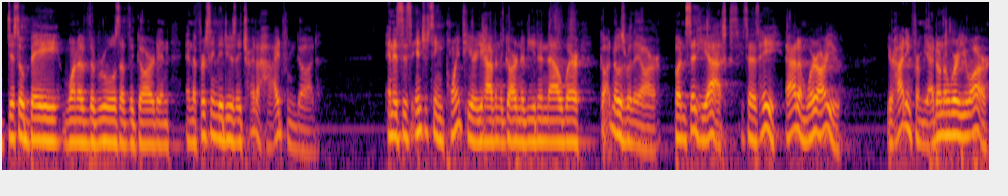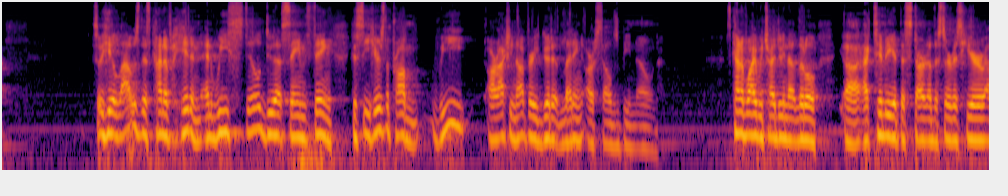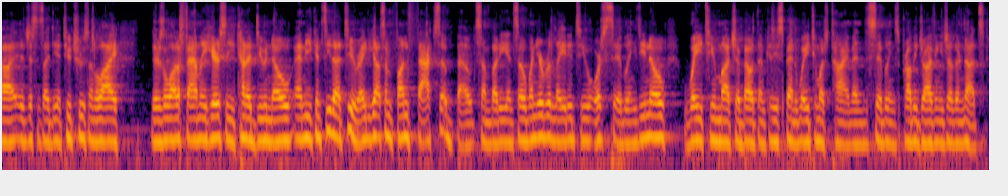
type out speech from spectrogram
disobey one of the rules of the garden, and the first thing they do is they try to hide from God. And it's this interesting point here you have in the Garden of Eden now where God knows where they are, but instead he asks, He says, Hey, Adam, where are you? You're hiding from me. I don't know where you are. So he allows this kind of hidden, and we still do that same thing. Because, see, here's the problem we are actually not very good at letting ourselves be known. It's kind of why we try doing that little uh, activity at the start of the service here. Uh, it's just this idea two truths and a lie. There's a lot of family here, so you kind of do know, and you can see that too, right? You got some fun facts about somebody, and so when you're related to or siblings, you know way too much about them because you spend way too much time, and the siblings probably driving each other nuts.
